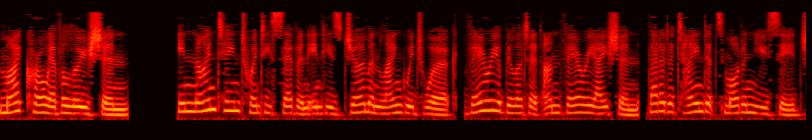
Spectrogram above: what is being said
microevolution in 1927 in his German-language work, Variabilität und Variation, that it attained its modern usage.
